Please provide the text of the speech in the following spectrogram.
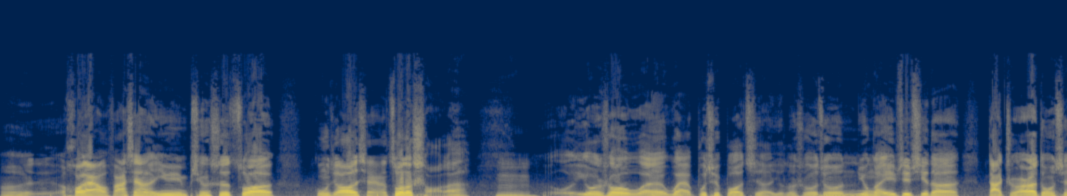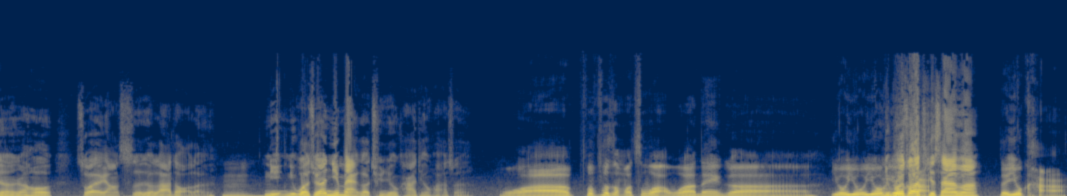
嗯，后来我发现了，因为平时坐公交现在坐的少了，嗯我有的时候我也我也不去包机，有的时候就嗯用个 A P P 的打折的东西，然后做一两次就拉倒了。嗯，你你，我觉得你买个全球卡挺划算。我不不怎么做，我那个有有有你不是做 T 三吗？对有卡儿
